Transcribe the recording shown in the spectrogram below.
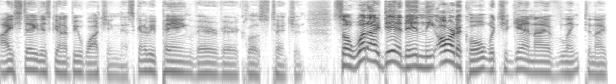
iState is going to be watching this, going to be paying very, very close attention. So, what I did in the article, which again I have linked and I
